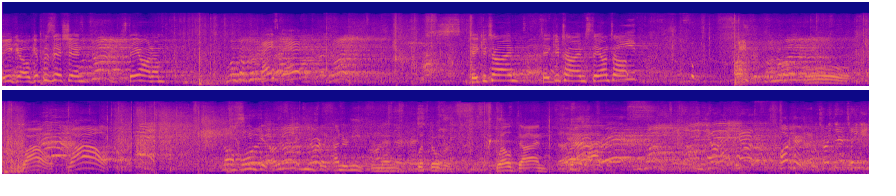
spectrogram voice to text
There you go. Get position. Stay on him. Nice, Dave. Take your time. Take your time. Stay on top. Oh. Wow. Wow. You see him get out of that? He was like underneath and then flipped over. Well done. Yeah. Jorge. It's right there. Take it.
